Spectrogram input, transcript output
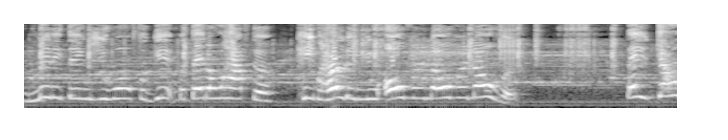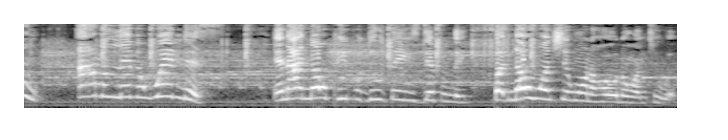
many things you won't forget, but they don't have to keep hurting you over and over and over. They don't. I'm a living witness. And I know people do things differently, but no one should want to hold on to it.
